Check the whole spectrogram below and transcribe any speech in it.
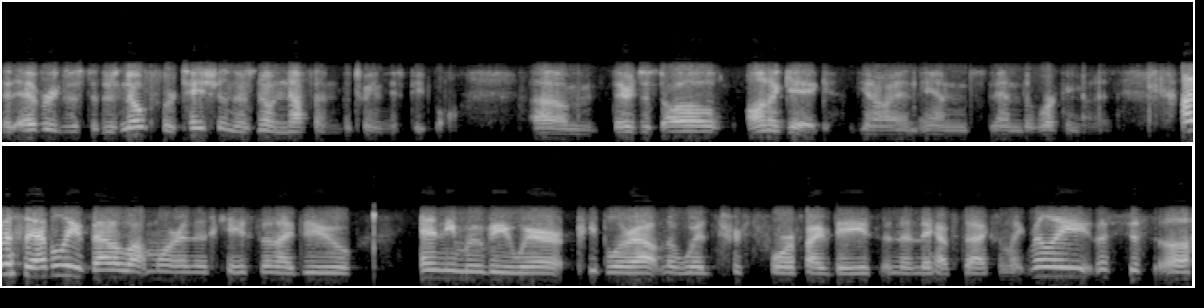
that ever existed. There's no flirtation. There's no nothing between these people. Um, they're just all on a gig, you know, and and and working on it. Honestly, I believe that a lot more in this case than I do any movie where people are out in the woods for four or five days and then they have sex. I'm like, really? That's just ugh.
